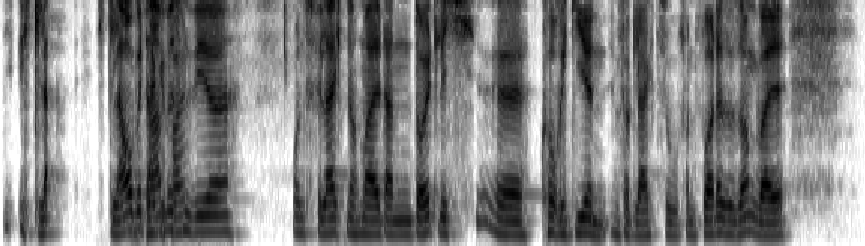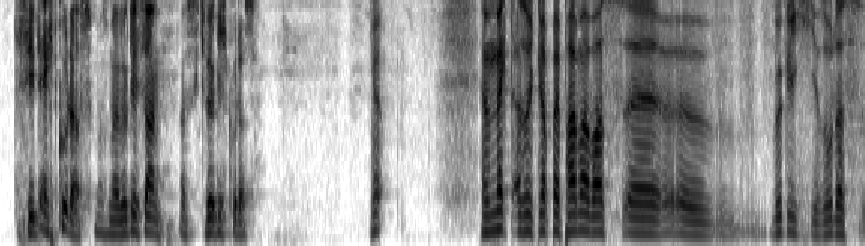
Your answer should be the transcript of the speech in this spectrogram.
ich, gl ich glaube, da gefallen? müssen wir uns vielleicht noch mal dann deutlich äh, korrigieren im Vergleich zu von vor der Saison, weil das sieht echt gut aus, muss man wirklich sagen. Das sieht wirklich gut aus. Ja. Ja, man merkt, also ich glaube, bei Palmer war es äh, äh, wirklich so, dass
